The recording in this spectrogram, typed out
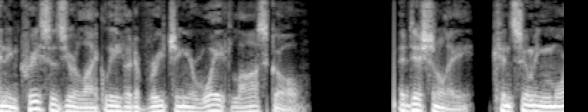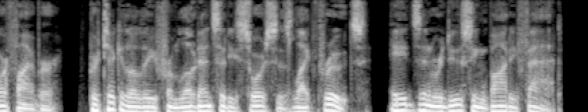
and increases your likelihood of reaching your weight loss goal. Additionally, consuming more fiber, particularly from low-density sources like fruits, aids in reducing body fat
